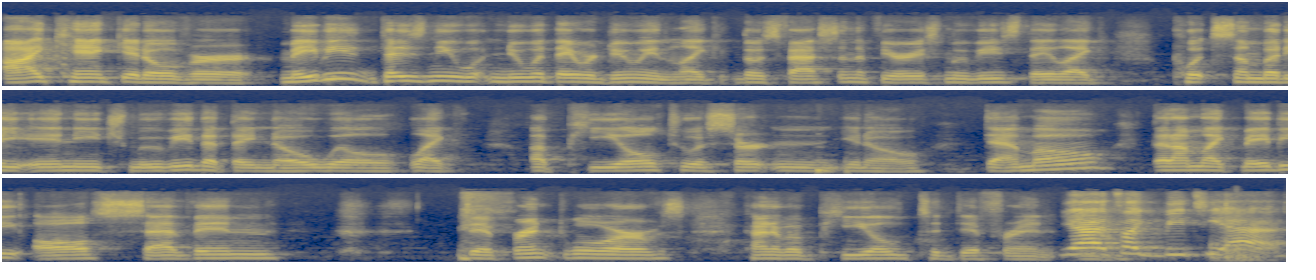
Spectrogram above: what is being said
I can't get over. Maybe Disney knew what they were doing. Like those Fast and the Furious movies, they like put somebody in each movie that they know will like appeal to a certain, you know, demo. That I'm like, maybe all seven different dwarves kind of appealed to different. Yeah, you it's like BTS.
